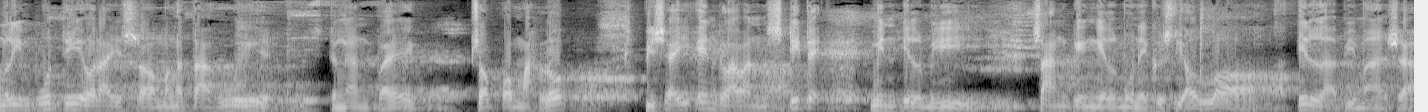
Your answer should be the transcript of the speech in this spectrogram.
nglimputi ora iso mengetahui dengan baik sapa makhluk. Bisain kelawan setitik min ilmi saking ilmune Gusti Allah illa bimasya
